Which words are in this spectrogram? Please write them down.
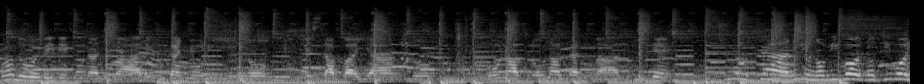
Quando voi vedete un animale, un cagnolino che sta abbaiando o un altro, un altro animale, dite signor cane, io non, voglio, non ti voglio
